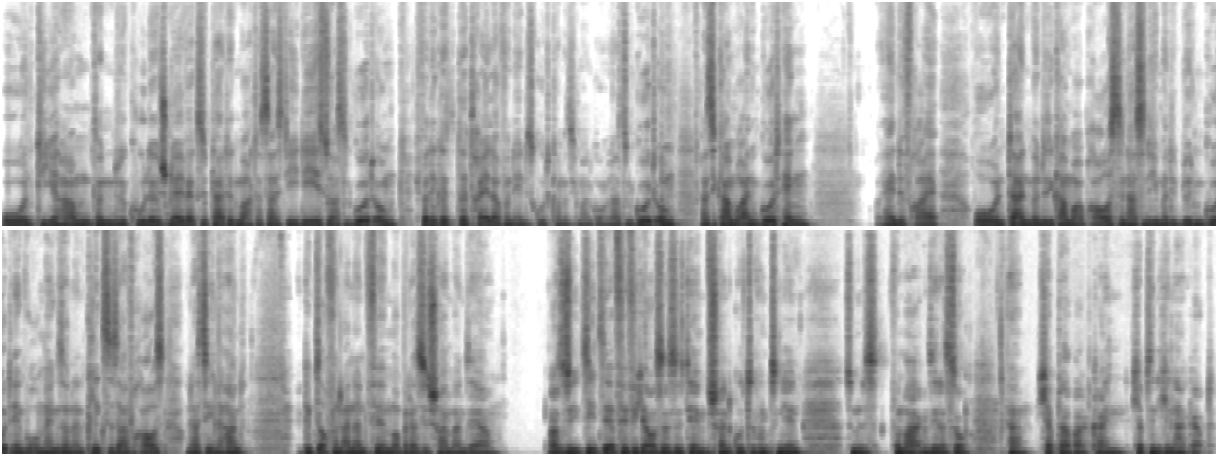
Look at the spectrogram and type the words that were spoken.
Und die haben dann eine coole Schnellwechselplatte gemacht. Das heißt, die Idee ist, du hast einen Gurt um. Ich verlinke der Trailer von denen ist gut, kann man sich mal angucken. Du hast einen Gurt um, hast die Kamera an einem Gurt hängen, Hände frei. Und dann, wenn du die Kamera brauchst, dann hast du nicht immer den blöden Gurt irgendwo rumhängen, sondern klickst es einfach raus und hast sie in der Hand. Gibt es auch von anderen Filmen, aber das ist scheinbar ein sehr, also sieht, sieht sehr pfiffig aus, das System. Scheint gut zu funktionieren. Zumindest vermarkten sie das so. Ja, ich habe da aber keinen, ich habe sie nicht in der Hand gehabt.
